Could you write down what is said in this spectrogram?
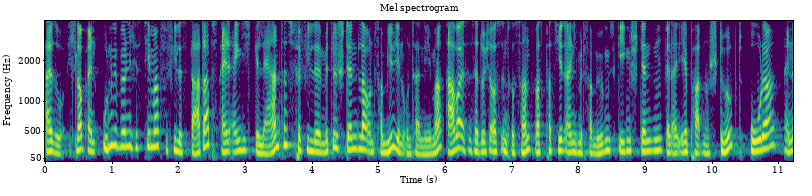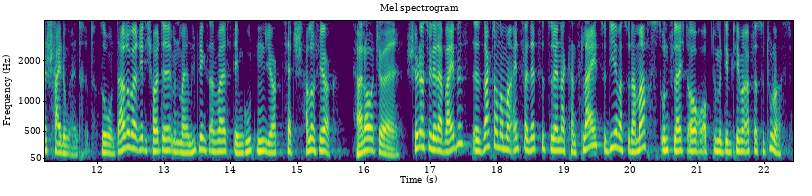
Also, ich glaube, ein ungewöhnliches Thema für viele Startups, ein eigentlich gelerntes für viele Mittelständler und Familienunternehmer. Aber es ist ja durchaus interessant, was passiert eigentlich mit Vermögensgegenständen, wenn ein Ehepartner stirbt oder eine Scheidung eintritt. So, und darüber rede ich heute mit meinem Lieblingsanwalt, dem guten Jörg Zetsch. Hallo Jörg. Hallo Joel. Schön, dass du wieder dabei bist. Äh, sag doch noch mal ein, zwei Sätze zu deiner Kanzlei, zu dir, was du da machst und vielleicht auch, ob du mit dem Thema öfters zu tun hast.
